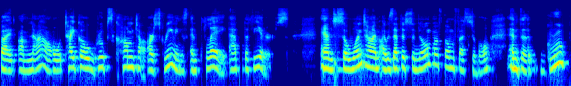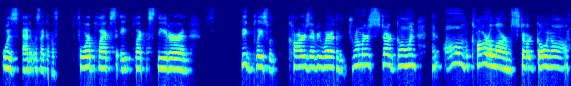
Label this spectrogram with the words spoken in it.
but um now taiko groups come to our screenings and play at the theaters and so one time I was at the Sonoma Film Festival, and the group was at it was like a fourplex, eightplex theater, and big place with cars everywhere. The drummers start going, and all the car alarms start going off.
